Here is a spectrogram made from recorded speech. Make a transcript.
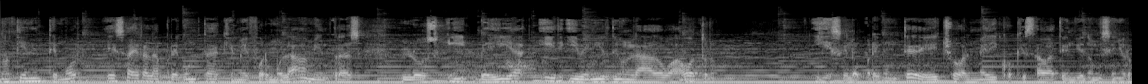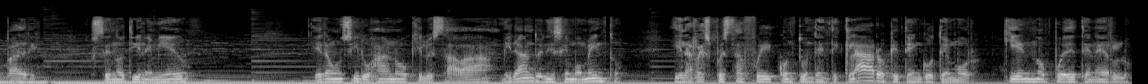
¿No tienen temor? Esa era la pregunta que me formulaba mientras los veía ir y venir de un lado a otro. Y se lo pregunté de hecho al médico que estaba atendiendo a mi señor padre. ¿Usted no tiene miedo? Era un cirujano que lo estaba mirando en ese momento y la respuesta fue contundente. Claro que tengo temor. ¿Quién no puede tenerlo?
